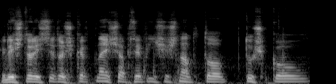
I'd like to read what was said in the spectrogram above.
Když to, když si to škrtneš a přepíšeš na to tuškou,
